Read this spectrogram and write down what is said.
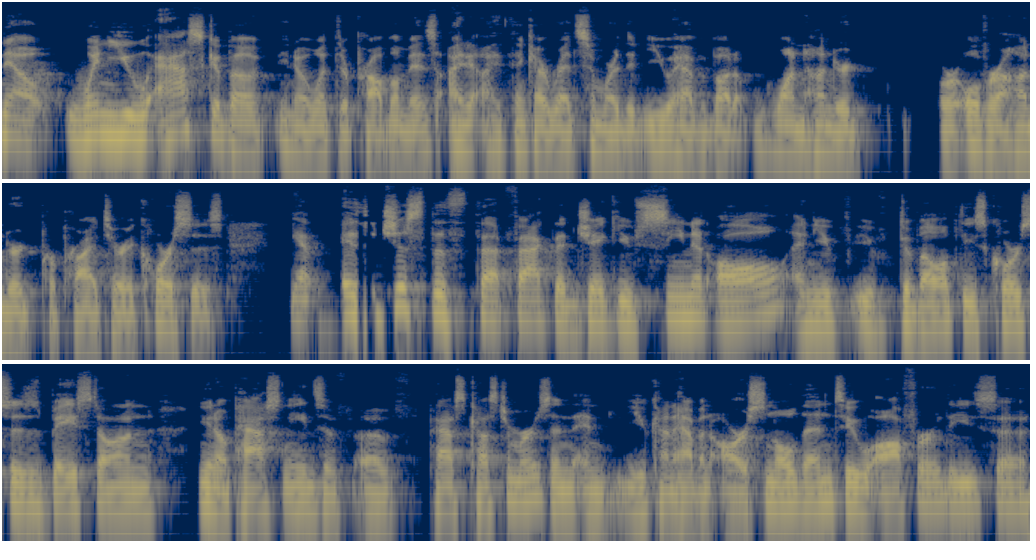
now, when you ask about you know what their problem is, I, I think I read somewhere that you have about 100 or over 100 proprietary courses. Yep. Is it just the, that fact that Jake, you've seen it all, and you've you've developed these courses based on you know past needs of, of past customers, and and you kind of have an arsenal then to offer these uh,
